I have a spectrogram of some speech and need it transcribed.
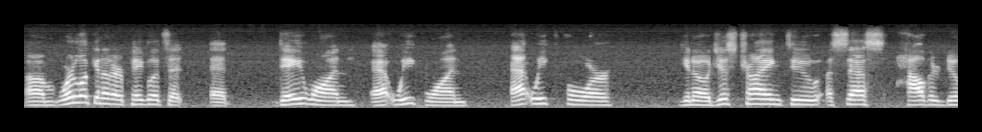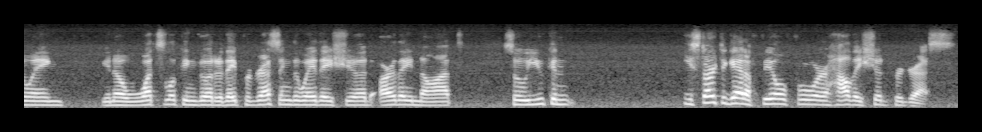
Um, we're looking at our piglets at at day one, at week one, at week four, you know, just trying to assess how they're doing, you know, what's looking good. Are they progressing the way they should? Are they not? So you can, you start to get a feel for how they should progress.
